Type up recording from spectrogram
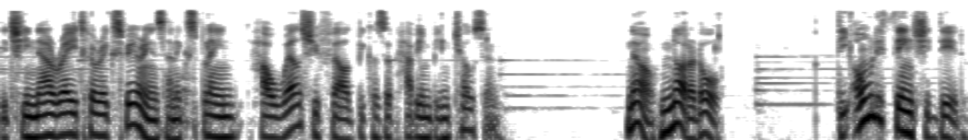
Did she narrate her experience and explain how well she felt because of having been chosen? No, not at all. The only thing she did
